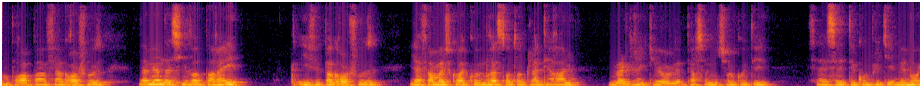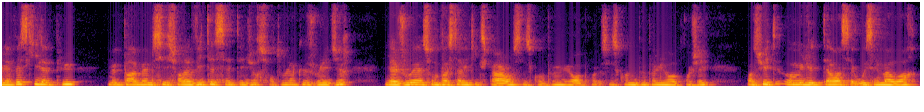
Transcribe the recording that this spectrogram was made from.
on ne pourra pas faire grand-chose. Damien Da Silva, pareil, il ne fait pas grand-chose. Il a fait un match correct contre Brest en tant que latéral malgré qu'on n'ait personne sur le côté. Ça, a été compliqué, mais bon, il a fait ce qu'il a pu, mais pas, même si sur la vitesse ça a été dur, surtout là que je voulais dire. Il a joué à son poste avec expérience, c'est ce qu'on ce ne peut pas lui reprocher. Ensuite, au milieu de terrain, c'est Oussem Aouar.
